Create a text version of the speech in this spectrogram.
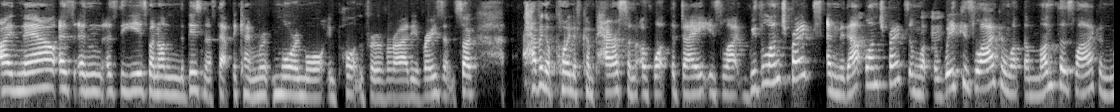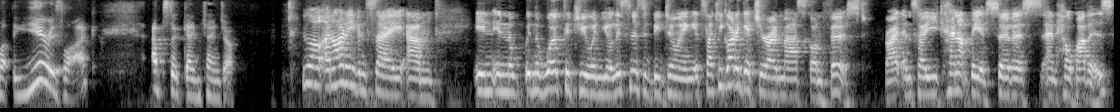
I now, as and as the years went on in the business, that became more and more important for a variety of reasons. So, having a point of comparison of what the day is like with lunch breaks and without lunch breaks, and what the week is like, and what the month is like, and what the year is like, absolute game changer. Well, and I'd even say. Um, in, in the in the work that you and your listeners would be doing, it's like you got to get your own mask on first right? And so you cannot be of service and help others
